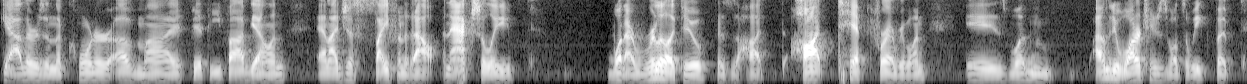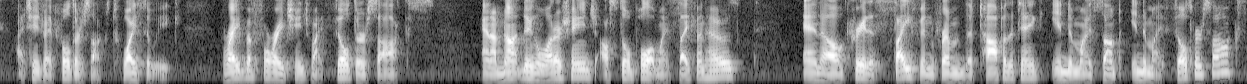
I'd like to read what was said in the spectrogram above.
gathers in the corner of my 55 gallon and I just siphon it out. And actually, what I really like to do, this is a hot hot tip for everyone, is when I only do water changes once a week, but I change my filter socks twice a week. Right before I change my filter socks, and I'm not doing a water change, I'll still pull up my siphon hose and I'll create a siphon from the top of the tank into my sump into my filter socks,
